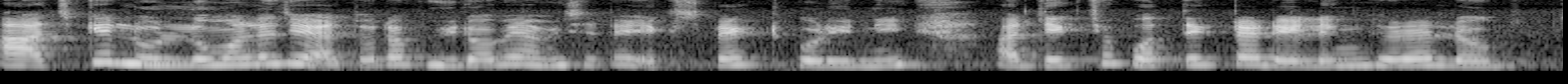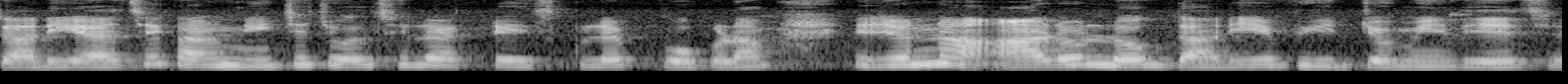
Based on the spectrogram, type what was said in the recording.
আজকে লুল্লু মলে যে এতটা ভিড় হবে, আমি সেটা এক্সপেক্ট করিনি। আর দেখছ প্রত্যেকটা রেলিং ধরে লোক দাঁড়িয়ে আছে, কারণ নিচে চলছিল একটা স্কুলের প্রোগ্রাম এই জন্য আরও লোক দাঁড়িয়ে ভিড় জমিয়ে দিয়েছে।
